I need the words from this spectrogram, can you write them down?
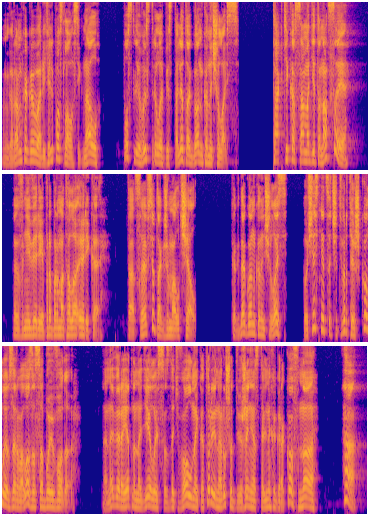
Громкоговоритель послал сигнал. После выстрела пистолета гонка началась. «Тактика самодетонации?» В неверии пробормотала Эрика. Тация всё так же молчал. Когда гонка началась, участница четвёртой школы взорвала за собой воду. Она, вероятно, надеялась создать волны, которые нарушат движение остальных игроков, но... Ха!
